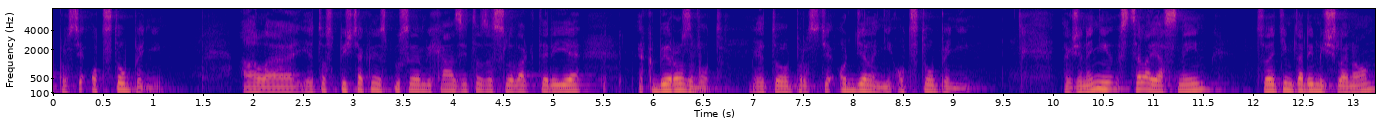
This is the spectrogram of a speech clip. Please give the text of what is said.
prostě odstoupení. Ale je to spíš takovým způsobem, vychází to ze slova, který je jakoby rozvod. Je to prostě oddělení, odstoupení. Takže není zcela jasný, co je tím tady myšleno.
